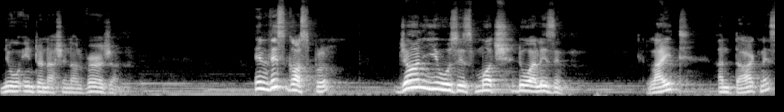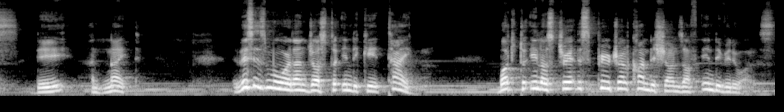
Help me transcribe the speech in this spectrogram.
New International Version. In this gospel, John uses much dualism light and darkness, day and night. This is more than just to indicate time, but to illustrate the spiritual conditions of individuals.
